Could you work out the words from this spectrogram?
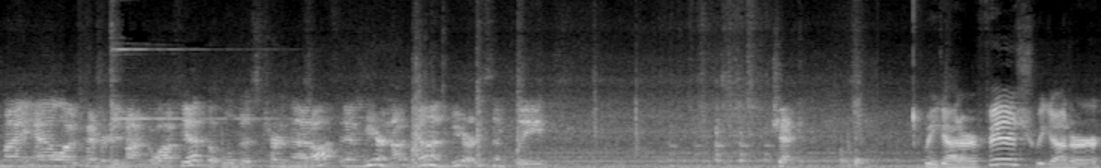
My analog timer did not go off yet, but we'll just turn that off, and we are not done. We are simply checking. We got our fish, we got our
